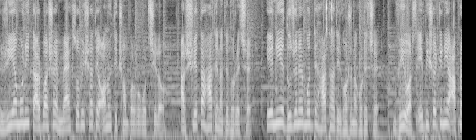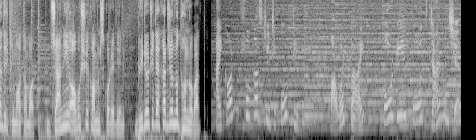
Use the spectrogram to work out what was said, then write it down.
রিয়ামণি তার বাসায় ম্যাক্স অবির সাথে অনৈতিক সম্পর্ক করছিল আর সে তা হাতে নাতে ধরেছে। এ নিয়ে দুজনের মধ্যে হাতাহাতির ঘটনা ঘটেছে। ভিউয়ার্স এই বিষয়টি নিয়ে আপনাদের কি মতামত? জানিয়ে অবশ্যই কমেন্টস করে দিন। ভিডিওটি দেখার জন্য ধন্যবাদ। Icon Focus 24 TV, powered by 4D 4th Dimension.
